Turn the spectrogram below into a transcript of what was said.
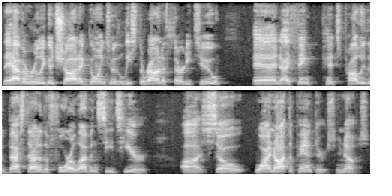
they have a really good shot at going to at least the round of 32. And I think Pitt's probably the best out of the four 11 seeds here. Uh, so why not the Panthers? Who knows?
